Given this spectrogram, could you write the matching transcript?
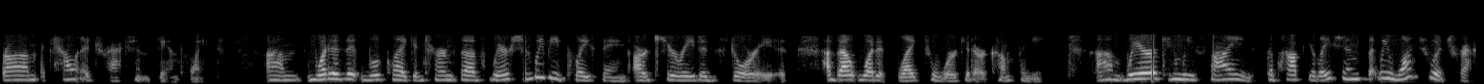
from a talent attraction standpoint. Um, what does it look like in terms of where should we be placing our curated stories about what it's like to work at our company? Um, where can we find the populations that we want to attract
